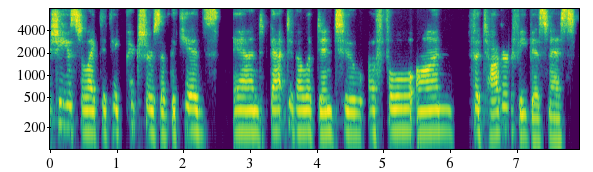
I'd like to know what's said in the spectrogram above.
she used to like to take pictures of the kids, and that developed into a full on photography business.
